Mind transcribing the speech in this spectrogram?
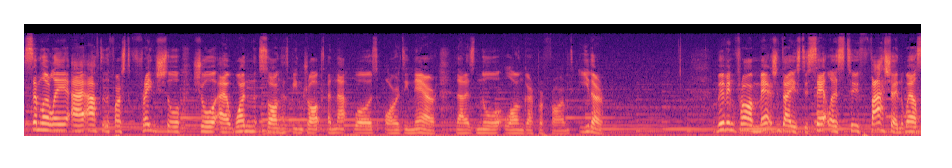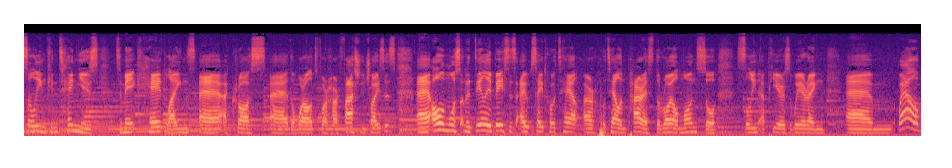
Similarly, uh, after the first French show, show uh, one song has been dropped, and that was Ordinaire. That is no longer performed either. Moving from merchandise to setlist to fashion, well, Celine continues to make headlines uh, across uh, the world for her fashion choices. Uh, almost on a daily basis outside hotel our hotel in Paris, the Royal Monceau, Celine appears wearing, um, well,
